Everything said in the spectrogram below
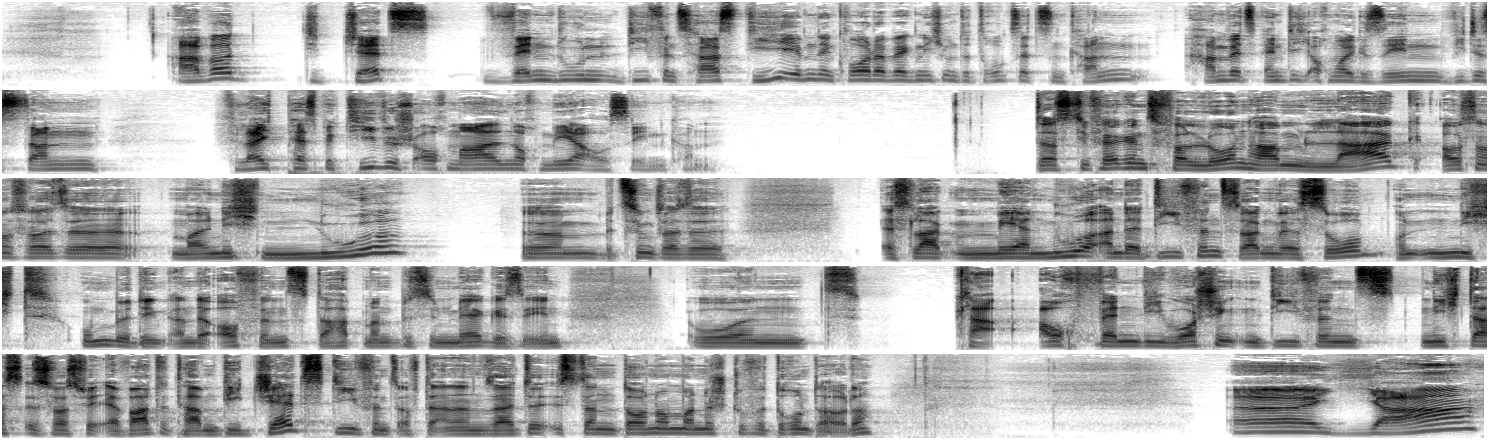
Aber die Jets, wenn du eine Defense hast, die eben den Quarterback nicht unter Druck setzen kann, haben wir jetzt endlich auch mal gesehen, wie das dann vielleicht perspektivisch auch mal noch mehr aussehen kann. Dass die Falcons verloren haben, lag ausnahmsweise mal nicht nur, ähm, beziehungsweise es lag mehr nur an der Defense, sagen wir es so, und nicht unbedingt an der Offense. Da hat man ein bisschen mehr gesehen. Und klar, auch wenn die Washington Defense nicht das ist, was wir erwartet haben, die Jets Defense auf der anderen Seite ist dann doch noch mal eine Stufe drunter, oder? Äh, ja,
